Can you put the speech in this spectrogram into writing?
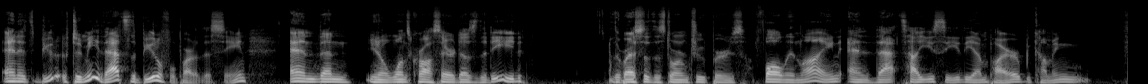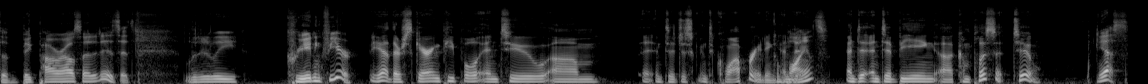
And it's beautiful to me. That's the beautiful part of this scene. And then you know, once Crosshair does the deed, the rest of the stormtroopers fall in line, and that's how you see the Empire becoming the big powerhouse that it is. It's literally creating fear, Yeah, they're scaring people into um into just into cooperating and to- compliance. and to, and to being uh, complicit too. Yes,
